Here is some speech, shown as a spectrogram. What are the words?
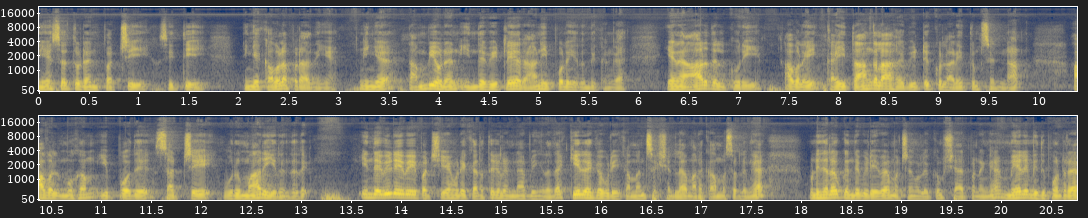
நேசத்துடன் பற்றி சித்தி நீங்கள் கவலைப்படாதீங்க. நீங்கள் தம்பியுடன் இந்த வீட்டிலே ராணி போல இருந்துக்கங்க என ஆறுதல் கூறி அவளை கைதாங்கலாக வீட்டுக்குள் அழைத்தும் சென்றான். அவள் முகம் இப்போது சற்றே உருமாறி இருந்தது. இந்த வீடியோவை பற்றிய உங்களுடைய கருத்துக்கள் என்ன அப்படிங்கிறத கீழே இருக்கக்கூடிய கமெண்ட் செக்ஷனில் மறக்காமல் சொல்லுங்கள் முடிந்த அளவுக்கு இந்த வீடியோவை மற்றவங்களுக்கும் ஷேர் பண்ணுங்கள் மேலும் இது போன்ற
